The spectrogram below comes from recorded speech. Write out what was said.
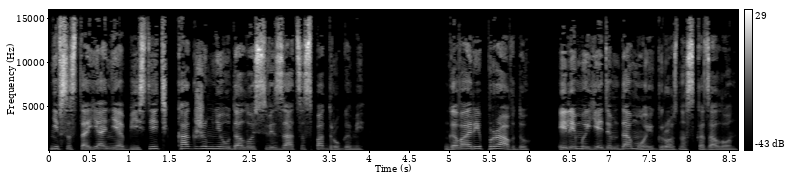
не в состоянии объяснить, как же мне удалось связаться с подругами. «Говори правду, или мы едем домой», — грозно сказал он.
